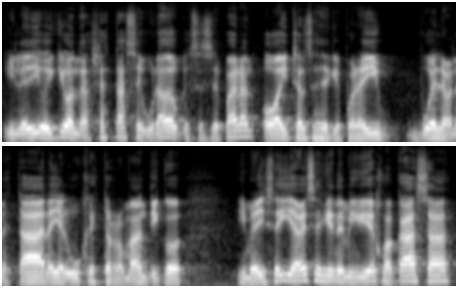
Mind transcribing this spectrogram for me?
Y le digo, ¿y qué onda? ¿Ya está asegurado que se separan? ¿O hay chances de que por ahí vuelvan a estar? ¿Hay algún gesto romántico? Y me dice, y a veces viene mi viejo a casa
